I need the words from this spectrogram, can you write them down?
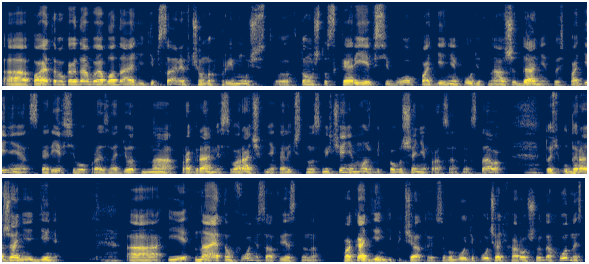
А, поэтому, когда вы обладаете типсами, в чем их преимущество? В том, что, скорее всего, падение будет на ожидание. То есть, падение, скорее всего, произойдет на программе сворачивания количественного смягчения, может быть, повышение процентных ставок, то есть удорожание денег. А, и на этом фоне, соответственно, пока деньги печатаются, вы будете получать хорошую доходность,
